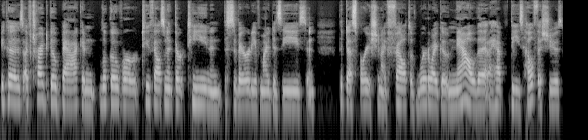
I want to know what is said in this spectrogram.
because I've tried to go back and look over 2013 and the severity of my disease and the desperation I felt of where do I go now that I have these health issues.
